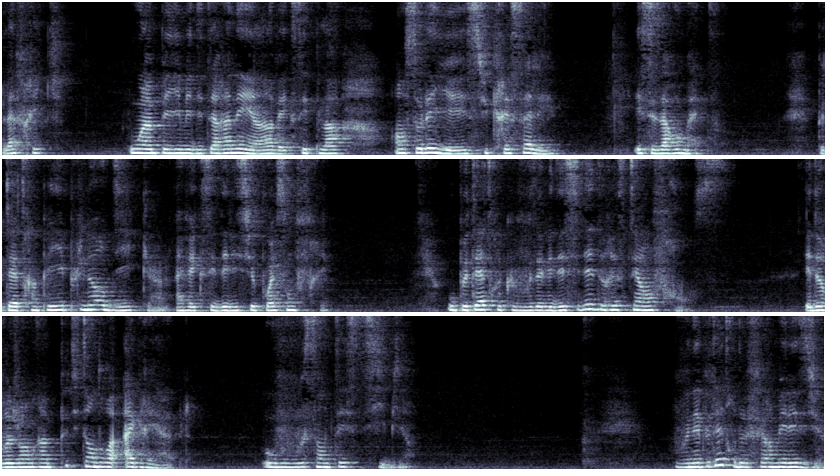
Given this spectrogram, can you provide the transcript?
l'Afrique, ou un pays méditerranéen avec ses plats ensoleillés, sucrés salés, et ses aromates. Peut-être un pays plus nordique, avec ses délicieux poissons frais. Ou peut-être que vous avez décidé de rester en France et de rejoindre un petit endroit agréable où vous vous sentez si bien. Vous venez peut-être de fermer les yeux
